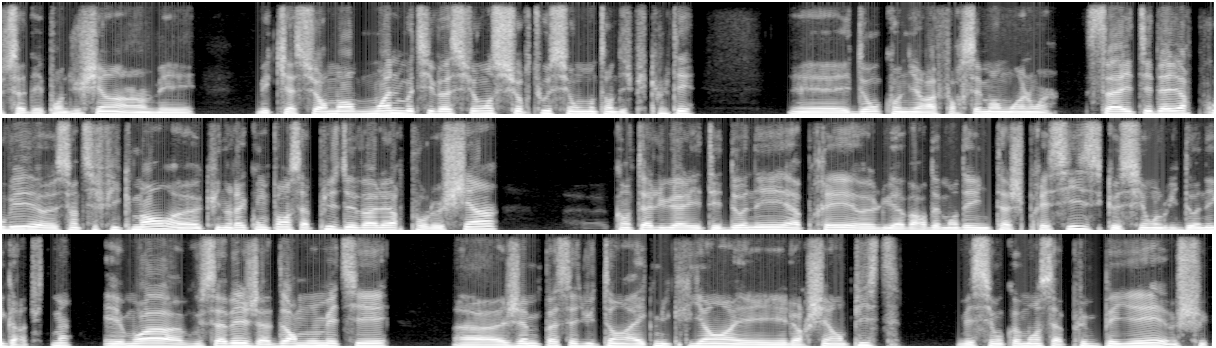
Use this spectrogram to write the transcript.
ça dépend du chien, hein, mais, mais qu'il y a sûrement moins de motivation, surtout si on monte en difficulté. Et donc, on ira forcément moins loin. Ça a été d'ailleurs prouvé euh, scientifiquement euh, qu'une récompense a plus de valeur pour le chien quand elle lui a été donnée après lui avoir demandé une tâche précise que si on lui donnait gratuitement. Et moi, vous savez, j'adore mon métier. Euh, J'aime passer du temps avec mes clients et leurs chiens en piste. Mais si on commence à plus me payer, je suis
